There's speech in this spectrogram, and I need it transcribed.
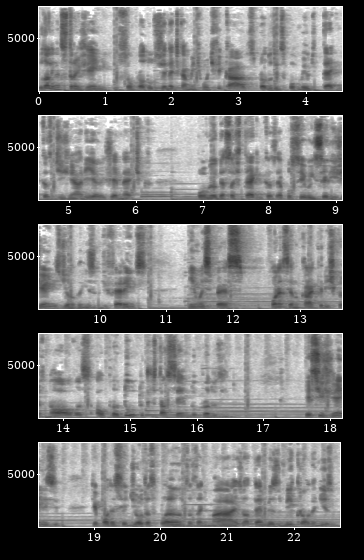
Os alimentos transgênicos são produtos geneticamente modificados produzidos por meio de técnicas de engenharia genética. Por meio dessas técnicas é possível inserir genes de organismos diferentes em uma espécie, fornecendo características novas ao produto que está sendo produzido. Esses genes que podem ser de outras plantas, animais ou até mesmo microorganismos,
